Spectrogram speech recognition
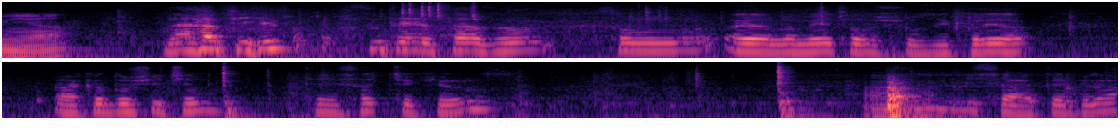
Yapıyorsun ya? Ne yapayım? Su tesisatının sonunu ayarlamaya çalışıyoruz. Yukarıya arka duş için tesisat çekiyoruz. Ha, Bir saate falan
